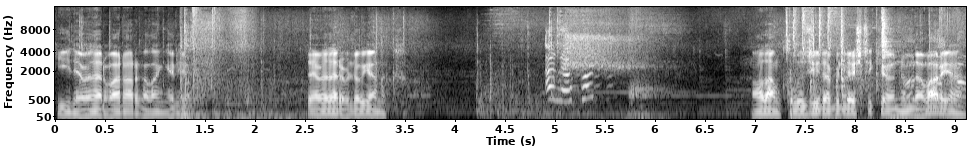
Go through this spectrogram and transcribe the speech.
İyi develer var arkadan geliyor. Develer bile uyanık. Adam kılıcıyla birleştik ya önümde var ya.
